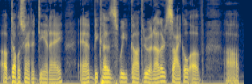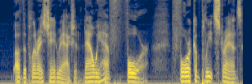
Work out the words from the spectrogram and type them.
of double-stranded DNA, and because we've gone through another cycle of uh, of the polymerase chain reaction, now we have four, four complete strands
